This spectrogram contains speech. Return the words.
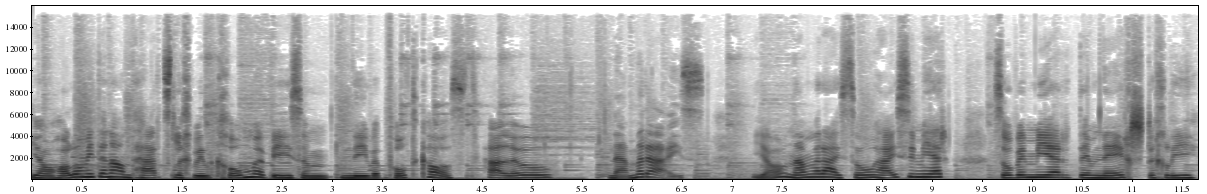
Ja, hallo miteinander, herzlich willkommen bei unserem neuen Podcast. Hallo, nehmen wir eins. Ja, nehmen wir eins, so heissen wir. So wenn wir demnächst ein bisschen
